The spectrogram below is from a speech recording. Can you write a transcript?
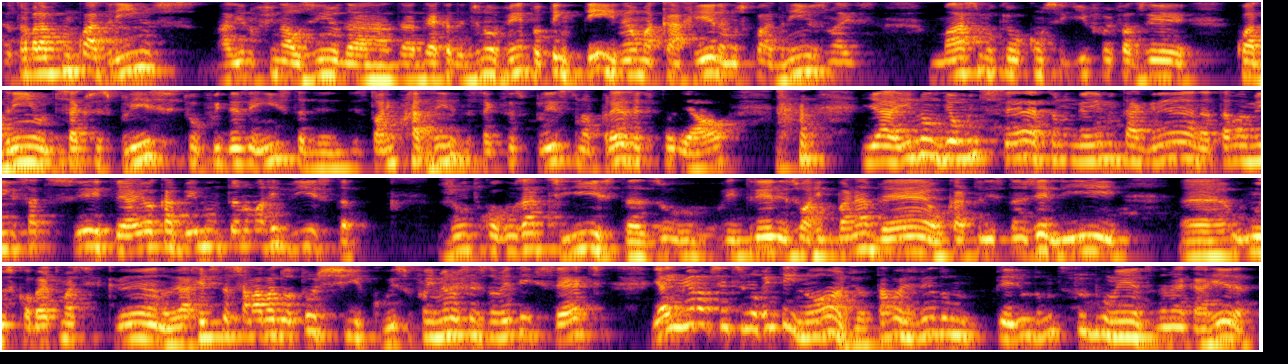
eu trabalhava com quadrinhos ali no finalzinho da, da década de 90. Eu tentei né, uma carreira nos quadrinhos, mas O máximo que eu consegui foi fazer quadrinho de sexo explícito, eu fui desenhista de, de, história em quadrinhos de sexo explícito na presa editorial, e aí não deu muito certo, não ganhei muita grana, estava meio insatisfeito, e aí eu acabei montando uma revista, junto com alguns artistas, o, entre eles o Arrigo Barnabé, o cartunista Angeli, é, o músico Alberto Marcicano, a revista se chamava Doutor Chico, isso foi em 1997, e aí em 1999 eu estava vivendo um período muito turbulento na minha carreira,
